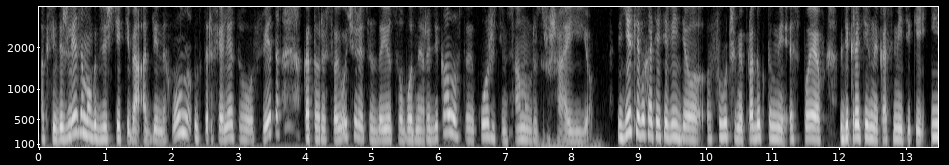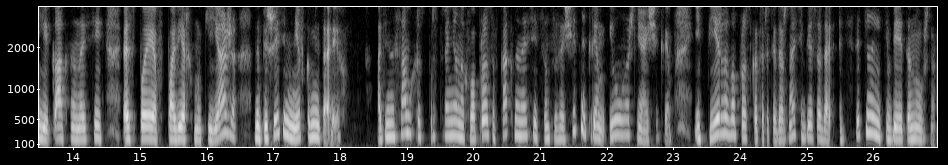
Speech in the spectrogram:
Оксиды железа могут защитить тебя от длинных волн ультрафиолетового света, который в свою очередь создает свободные радикалы в твоей коже, тем самым разрушая ее. Если вы хотите видео с лучшими продуктами SPF в декоративной косметике или как наносить SPF поверх макияжа, напишите мне в комментариях. Один из самых распространенных вопросов, как наносить солнцезащитный крем и увлажняющий крем. И первый вопрос, который ты должна себе задать, а действительно ли тебе это нужно?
